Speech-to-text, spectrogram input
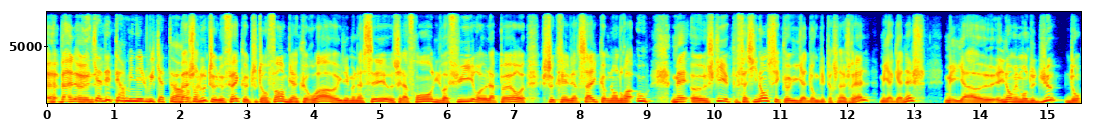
euh, ben, euh, qu'est-ce qui a déterminé Louis XIV. bah, sans doute le fait que tout enfant, bien que roi, euh, il est menacé, euh, c'est la fronde, il doit fuir, euh, la peur, euh, se créer Versailles comme l'endroit où. Mais euh, ce qui est fascinant, c'est qu'il y a donc des personnages réels, mais il y a Ganesh, mais il y a euh, énormément de dieux, dont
